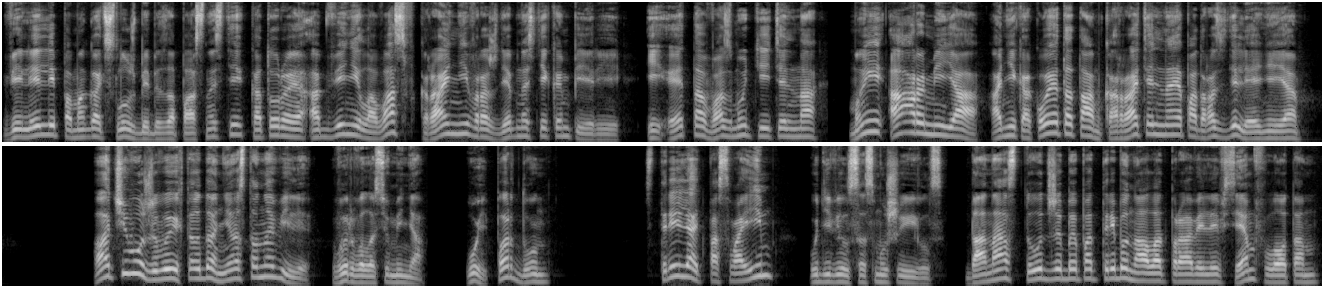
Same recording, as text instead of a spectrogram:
Велели помогать службе безопасности, которая обвинила вас в крайней враждебности к империи и это возмутительно. Мы армия, а не какое-то там карательное подразделение. А чего же вы их тогда не остановили? Вырвалось у меня. Ой, пардон. Стрелять по своим? Удивился Смушиилс. Да нас тут же бы под трибунал отправили всем флотом.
